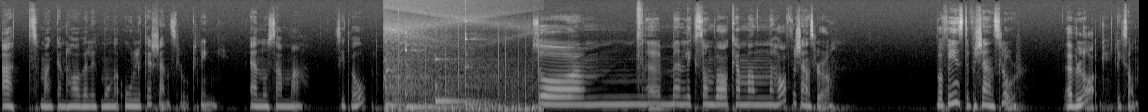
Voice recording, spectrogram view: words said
att man kan ha väldigt många olika känslor kring en och samma situation. Så, mm, men liksom vad kan man ha för känslor då? Vad finns det för känslor överlag? Liksom?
